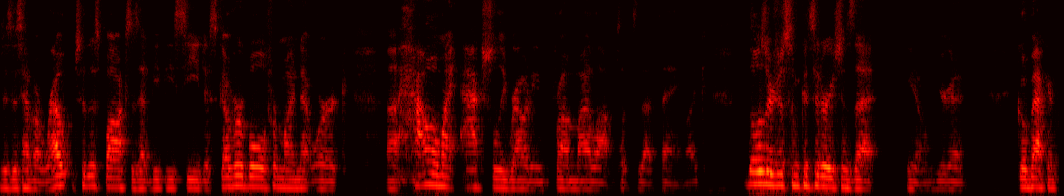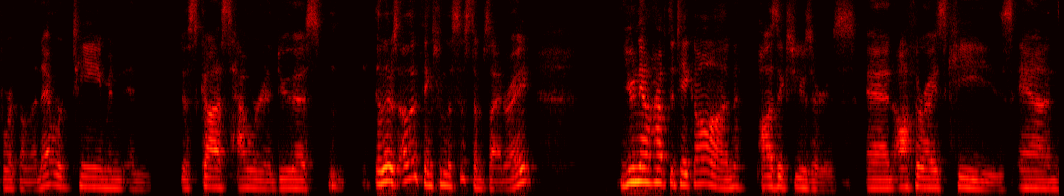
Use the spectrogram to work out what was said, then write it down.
does this have a route to this box? Is that VPC discoverable from my network? Uh, how am I actually routing from my laptop to that thing? Like those are just some considerations that, you know, you're going to go back and forth on the network team and, and discuss how we're going to do this. And there's other things from the system side, right? You now have to take on POSIX users and authorized keys, and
